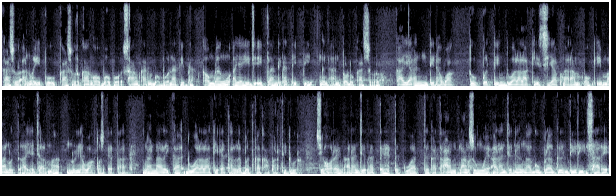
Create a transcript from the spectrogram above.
Kasur anu hipu kasur kanggo bobo sangkan bobo natibra kaum dangu ayah hiji iklan di TV ngenaan produk kasur. Kayaan dina waktu tu peting dua lalaki. Siap ngarampok Imah nute aya jalma. Nurina waktu eta nganalika dua lalaki eta lebet ke kamar tidur. Si horeng aranjena teh tekuat tekatahan langsung we aranjena ngagubragen diri sare.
